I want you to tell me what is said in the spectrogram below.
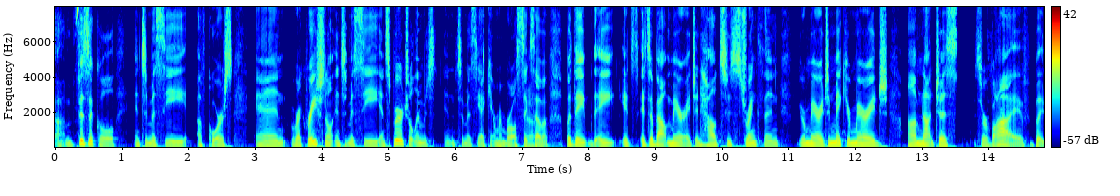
um, physical intimacy, of course, and recreational intimacy and spiritual Im- intimacy. I can't remember all six Yeah. of them, but they they it's it's about marriage and how to strengthen your marriage and make your marriage um, not just survive but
